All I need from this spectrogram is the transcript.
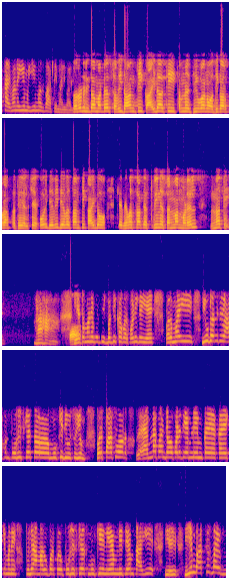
થાય. મને એમ એમ જ વાત છે મારી વાત સરળ રીતે માટે સંવિધાનથી, કાયદાથી તમને જીવવાનો અધિકાર પ્રાપ્ત થયેલ છે. કોઈ દેવી દેવસ્થાનથી કાયદો કે વ્યવસ્થા કે સ્ત્રીને સન્માન મળેલ નથી. હા હા એ તો મને બધી બધી ખબર પડી ગઈ હે. પણ મય યુ ડરી છે. આપણ પોલીસ કેસ મૂકી દઉં છું એમ. પણ પાછું એમના પણ જવું પડે તો એમને એમ કહે કહે કે મને તું અમારા ઉપર પોલીસ કેસ મૂકી ને એમ ની તેમ થાય. એમ વાત છે મેં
